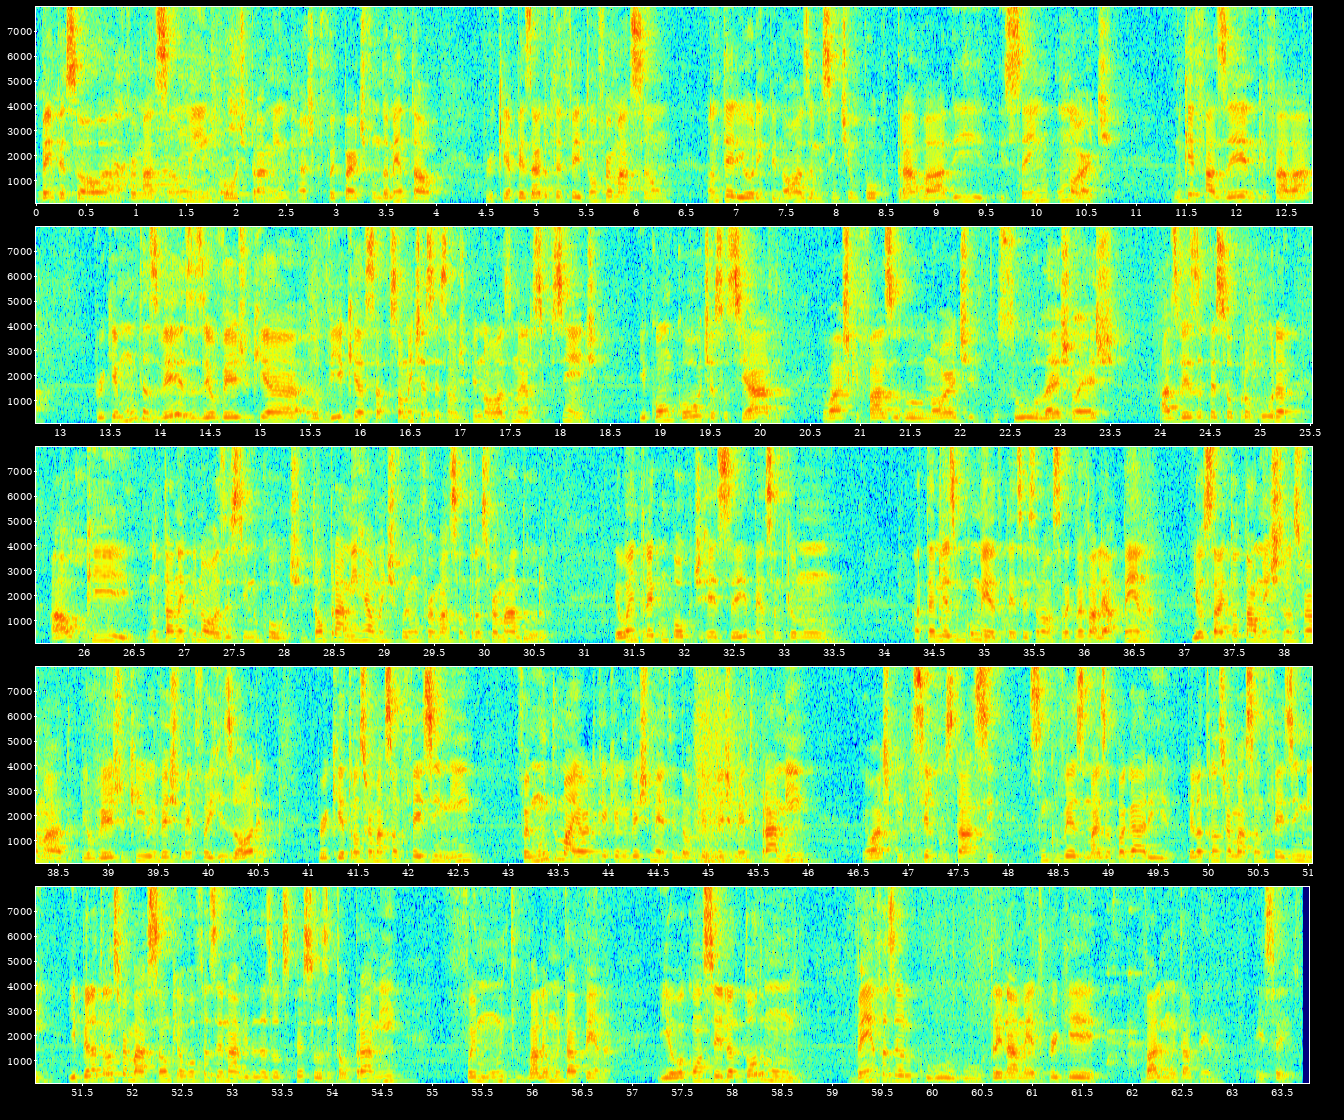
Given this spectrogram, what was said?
Bem, pessoal, a formação em coach para mim acho que foi parte fundamental, porque apesar de eu ter feito uma formação anterior em hipnose, eu me senti um pouco travado e, e sem um norte. No que fazer, no que falar, porque muitas vezes eu vejo que a, eu via que a, somente a sessão de hipnose não era suficiente. E com o coach associado, eu acho que faz o norte, o sul, o leste, o oeste. Às vezes a pessoa procura algo que não está na hipnose, assim, no coach. Então, para mim, realmente foi uma formação transformadora. Eu entrei com um pouco de receio, pensando que eu não. Até mesmo com medo. Pensei, nossa, será que vai valer a pena? E eu saí totalmente transformado. Eu vejo que o investimento foi irrisório, porque a transformação que fez em mim foi muito maior do que aquele investimento. Então, aquele investimento, para mim, eu acho que se ele custasse cinco vezes mais eu pagaria pela transformação que fez em mim e pela transformação que eu vou fazer na vida das outras pessoas. Então, para mim, foi muito, valeu muito a pena. E eu aconselho a todo mundo, venha fazer o, o, o treinamento porque vale muito a pena. É isso aí.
